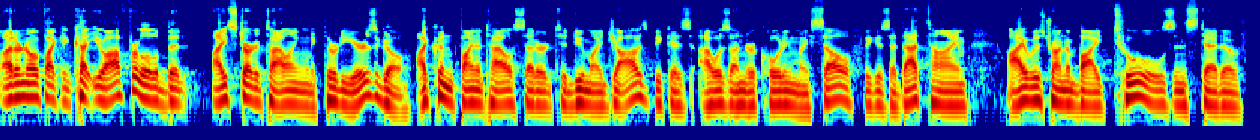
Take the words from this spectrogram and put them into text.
I don't know if I can cut you off for a little bit I started tiling like 30 years ago. I couldn't find a tile setter to do my jobs because I was underquoting myself because at that time I was trying to buy tools instead of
